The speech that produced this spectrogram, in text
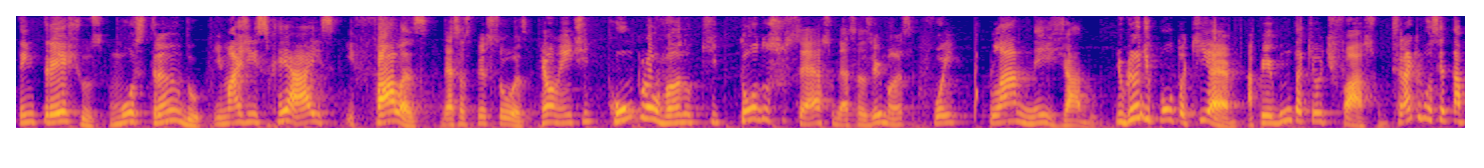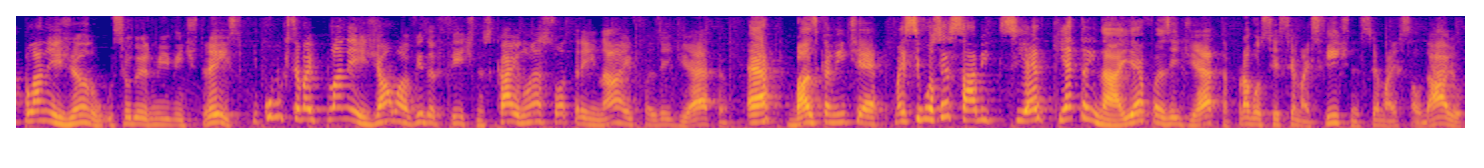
tem trechos mostrando imagens reais e falas dessas pessoas, realmente comprovando que todo o sucesso dessas irmãs foi planejado. E o grande ponto aqui é a pergunta que eu te faço: será que você está planejando o seu 2023? E como que você vai planejar uma vida fitness? Caio, não é só treinar e fazer dieta? É, basicamente é. Mas se você sabe se é que é treinar e é fazer dieta para você ser mais fitness, ser mais saudável,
